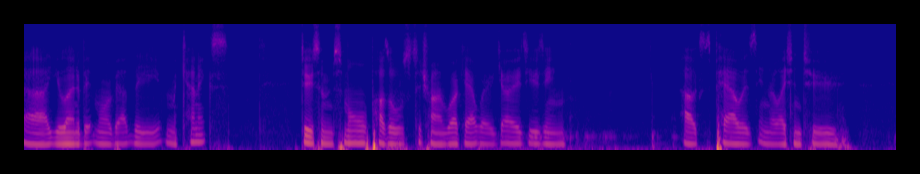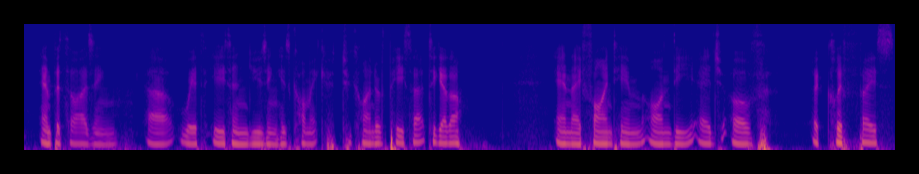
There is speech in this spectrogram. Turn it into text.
Uh, you learn a bit more about the mechanics. Do some small puzzles to try and work out where he goes using Alex's powers in relation to empathizing uh, with Ethan using his comic to kind of piece that together. And they find him on the edge of a cliff face,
